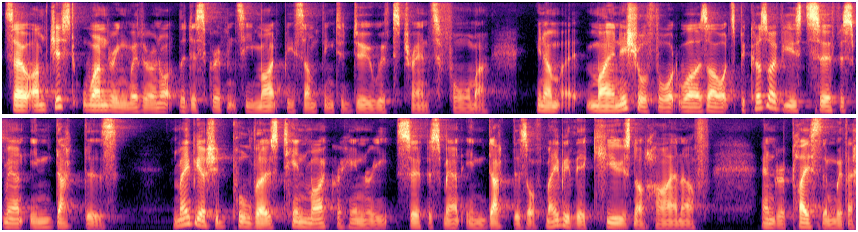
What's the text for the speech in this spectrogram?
So I'm just wondering whether or not the discrepancy might be something to do with transformer. You know, my initial thought was, oh, it's because I've used surface mount inductors Maybe I should pull those 10 microhenry surface mount inductors off. Maybe their Q's not high enough and replace them with a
